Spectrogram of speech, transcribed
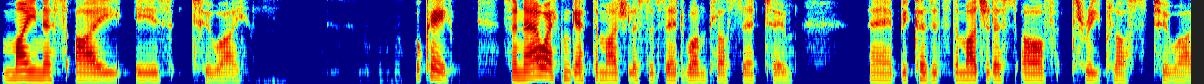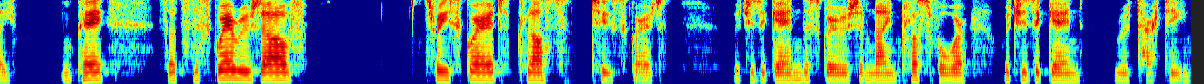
minus i is 2i. Okay, so now I can get the modulus of z1 plus z2 uh, because it's the modulus of 3 plus 2i. Okay, so it's the square root of 3 squared plus 2 squared which is again the square root of 9 plus 4, which is again root 13.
